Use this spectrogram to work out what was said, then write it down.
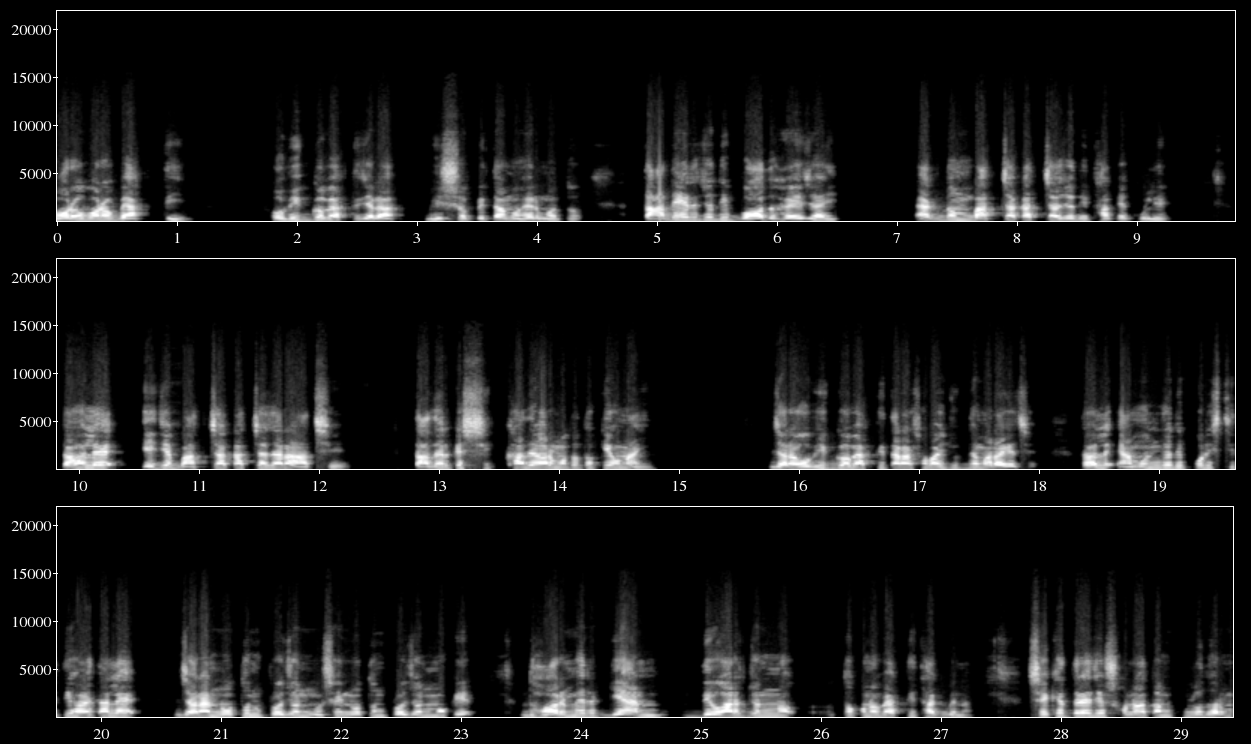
বড় বড় ব্যক্তি, অভিজ্ঞ ব্যক্তি যারা ভীষ্ম পিতামহের মতো, তাদের যদি বধ হয়ে যায়, একদম বাচ্চা কাচ্চা যদি থাকে কুলে, তাহলে এই যে বাচ্চা কাচ্চা যারা আছে তাদেরকে শিক্ষা দেওয়ার মতো তো কেউ নাই। যারা অভিজ্ঞ ব্যক্তি, তারা সবাই যুদ্ধে মারা গেছে। তাহলে এমন যদি পরিস্থিতি হয়, তাহলে যারা নতুন প্রজন্ম, সেই নতুন প্রজন্মকে ধর্মের জ্ঞান দেওয়ার জন্য তো কোনো ব্যক্তি থাকবে না। সেক্ষেত্রে যে সনাতন কুলধর্ম,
